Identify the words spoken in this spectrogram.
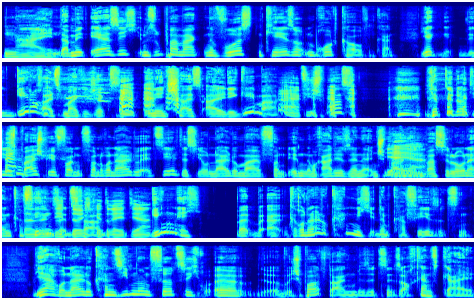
Nein. Damit er sich im Supermarkt eine Wurst, einen Käse und ein Brot kaufen kann. Ja, geh doch als Michael Jackson in den scheiß Aldi. Geh mal. Viel Spaß. Ich habe dir doch dieses Beispiel von, von Ronaldo erzählt, dass Ronaldo mal von irgendeinem Radiosender in Spanien, Ja, ja. in Barcelona, in Café Da sind die gesetzt haben. durchgedreht, ja. Ging nicht. Äh, Ronaldo kann nicht in einem Café sitzen. Ja, Ronaldo kann 47 äh, Sportwagen besitzen. Ist auch ganz geil.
